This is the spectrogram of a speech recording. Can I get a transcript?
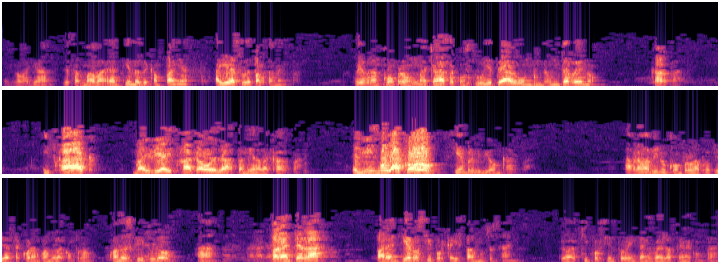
la llevaba allá, desarmaba, eran tiendas de campaña, ahí era su departamento. Oye, Abraham, compra una casa, construyete algo, un, terreno. Carpa. Isaac, a Isaac a también a la carpa. El mismo Jacob siempre vivió en carpa. Abraham vino compró una propiedad, ¿se acuerdan cuándo la compró? ¿Cuándo escrituró? ¿Ah? Para enterrar. Para entierro sí, porque ahí estaban muchos años. Pero aquí por 120 años vale la pena comprar,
